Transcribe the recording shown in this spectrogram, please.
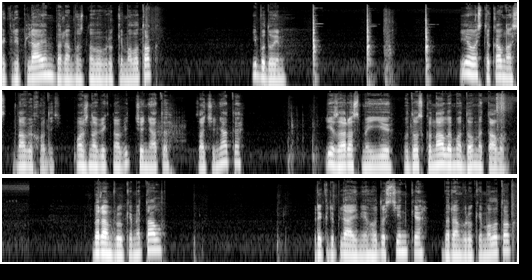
Прикріпляємо, беремо знову в руки молоток і будуємо. І ось така в нас стіна виходить. Можна вікно відчиняти, зачиняти. І зараз ми її вдосконалимо до металу. Беремо в руки метал, прикріпляємо його до стінки, беремо в руки молоток.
